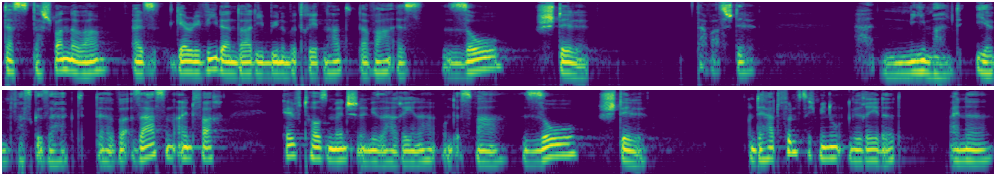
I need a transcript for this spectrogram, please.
das, das Spannende war, als Gary Vee dann da die Bühne betreten hat, da war es so still. Da war es still. Hat niemand irgendwas gesagt. Da war, saßen einfach 11.000 Menschen in dieser Arena und es war so still. Und der hat 50 Minuten geredet. Eine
